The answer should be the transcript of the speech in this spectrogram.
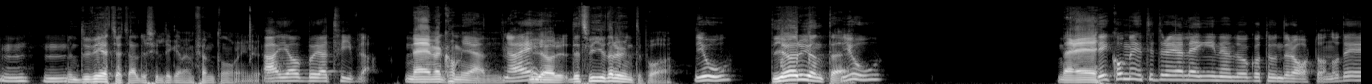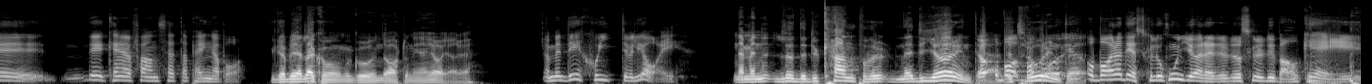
Mm, mm. Men du vet ju att jag aldrig skulle ligga med en 15-åring nu. Ja, jag börjar tvivla. Nej men kom igen. Nej. Det, gör, det tvivlar du inte på. Jo, Det gör du ju inte. jo. Nej. Det kommer inte dröja länge innan du har gått under 18. Och det, det kan jag fan sätta pengar på. Gabriella kommer gå under 18 innan jag gör det. Ja, men det skiter väl jag i. Nej men Ludde, du kan på... Nej du gör inte Ja, och, ba, du tror ba, inte. och, och bara det, skulle hon göra det, då skulle du bara okej,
